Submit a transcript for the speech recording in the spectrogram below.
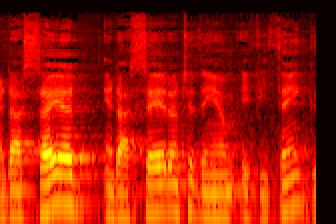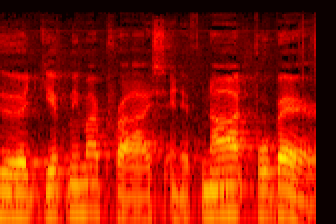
And I said, and I said unto them, If ye think good, give me my price, and if not, forbear.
